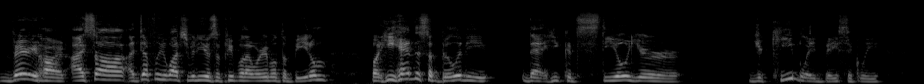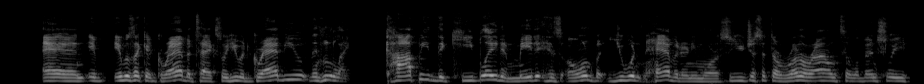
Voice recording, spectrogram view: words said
Very hard. I saw. I definitely watched videos of people that were able to beat him, but he had this ability that he could steal your your keyblade basically, and it, it was like a grab attack. So he would grab you, then he like copied the keyblade and made it his own, but you wouldn't have it anymore. So you just had to run around until eventually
